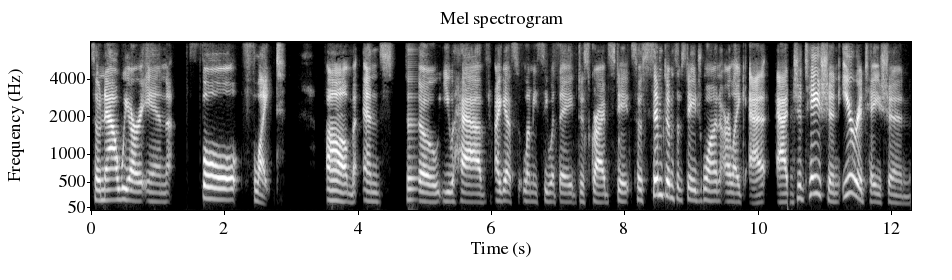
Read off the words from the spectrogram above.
So now we are in full flight. Um and So you have, I guess, let me see what they describe state. So symptoms of stage one are like a- agitation, irritation,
